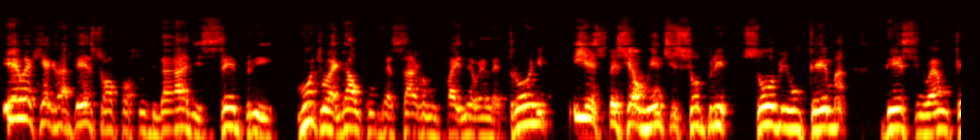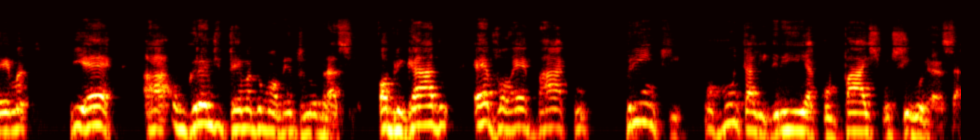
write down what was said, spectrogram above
Eu é que agradeço a oportunidade, sempre muito legal conversar no painel eletrônico e especialmente sobre, sobre um tema desse, não é um tema que é a, o grande tema do momento no Brasil. Obrigado, Evoé Baco, brinque com muita alegria, com paz, com segurança.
